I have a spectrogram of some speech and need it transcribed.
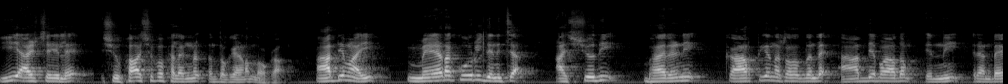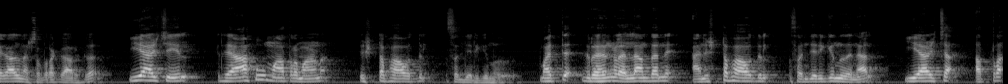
ഈ ആഴ്ചയിലെ ശുഭാശുഭ ഫലങ്ങൾ എന്തൊക്കെയാണെന്ന് നോക്കാം. ആദ്യമായി മേടക്കൂറിൽ ജനിച്ച അശ്വതി ഭരണി കാർത്തിക നക്ഷത്രത്തിന്റെ ആദ്യപാദം എന്നീ രണ്ടേകാൽ നക്ഷത്രക്കാർക്ക് ഈ ആഴ്ചയിൽ രാഹു മാത്രമാണ് ഇഷ്ടഭാവത്തിൽ സഞ്ചരിക്കുന്നത്. മറ്റ് ഗ്രഹങ്ങളെല്ലാം തന്നെ അനിഷ്ടഭാവത്തിൽ സഞ്ചരിക്കുന്നതിനാൽ ഈ ആഴ്ച അത്ര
